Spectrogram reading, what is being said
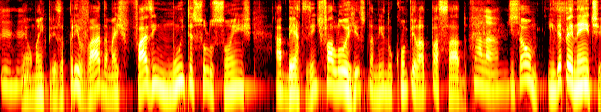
Uhum. É uma empresa privada, mas fazem muitas soluções abertas. A gente falou isso também no compilado passado. Falamos. Então, independente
